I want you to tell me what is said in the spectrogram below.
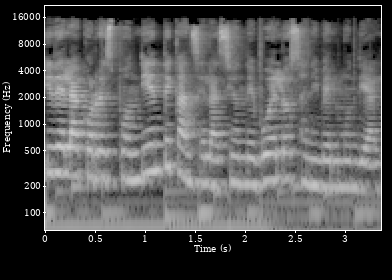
y de la correspondiente cancelación de vuelos a nivel mundial.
